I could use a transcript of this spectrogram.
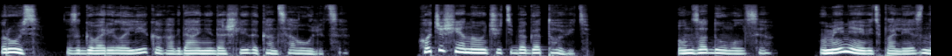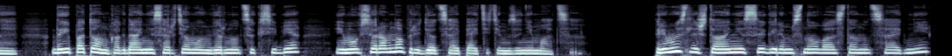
«Русь», — заговорила Лика, когда они дошли до конца улицы. «Хочешь, я научу тебя готовить?» Он задумался. Умение ведь полезное. Да и потом, когда они с Артемом вернутся к себе, ему все равно придется опять этим заниматься. При мысли, что они с Игорем снова останутся одни,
